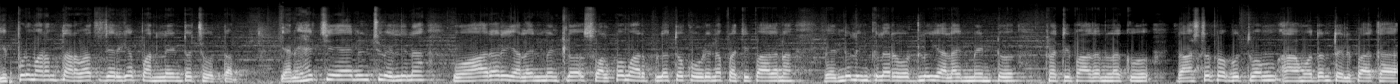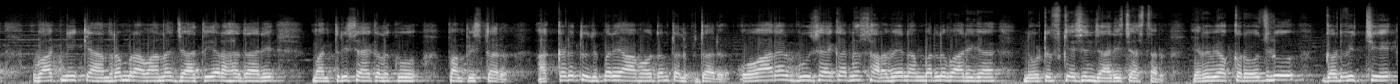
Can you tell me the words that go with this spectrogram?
ఇప్పుడు మనం తర్వాత జరిగే పనులేంటో చూద్దాం. ఎన్హెచ్ఏ నుంచి వెళ్ళిన ఓఆర్ఆర్ అలైన్మెంట్లో స్వల్ప మార్పులతో కూడిన ప్రతిపాదన రెండు లింకుల రోడ్లు అలైన్మెంటు ప్రతిపాదనలకు రాష్ట్ర ప్రభుత్వం ఆమోదం తెలిపాక వాటిని కేంద్రం రవాణా జాతీయ రహదారి మంత్రి శాఖలకు పంపిస్తారు. అక్కడ తదుపరి ఆమోదం తెలుపుతారు. ఓఆర్ఆర్ భూసేకరణ సర్వే నంబర్లు వారీగా నోటిఫికేషన్ జారీ చేస్తారు. ఇరవై ఒక్క రోజులు గడువిచ్చి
